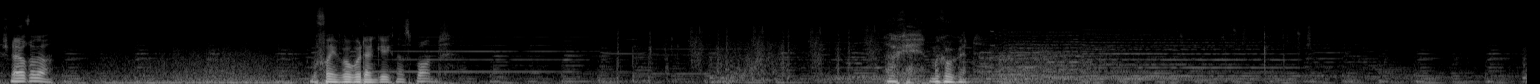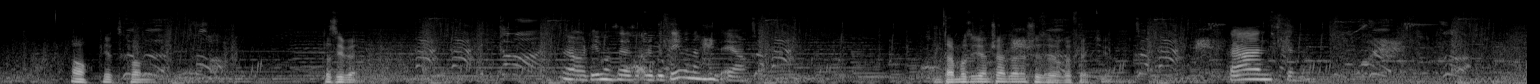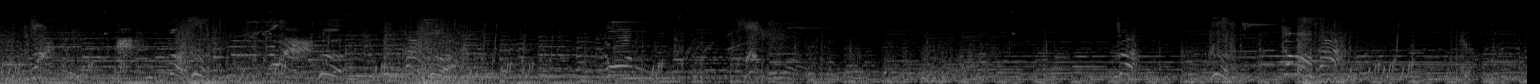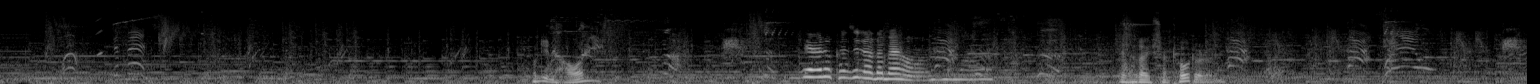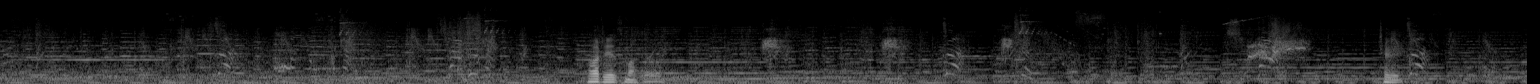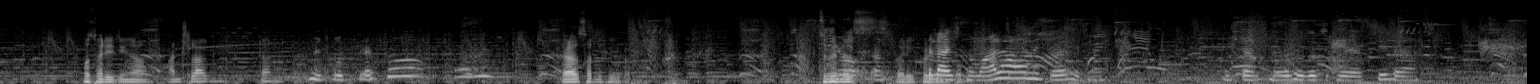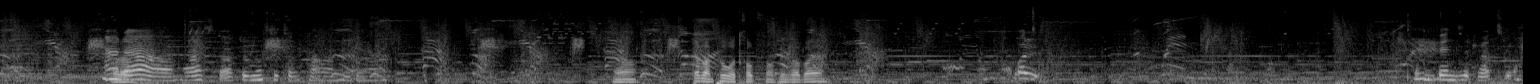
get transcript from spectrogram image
Schnell rüber. Bevor irgendwo wo dein Gegner spawnt. Okay, mal gucken. Oh, jetzt kommt das Event. Ja, und die muss er jetzt alle besiegen und dann kommt er. Und da muss ich anscheinend seine Schüsse reflektieren. Ganz genau. Und ihn hauen? Ja, du kannst ihn auch dabei hauen. Normal. Der ist doch schon tot, oder nicht? Warte, jetzt macht er was. Okay. Muss man die Dinger anschlagen dann? Mit Reflektor. Ja, das hat nicht geklappt. Zumindest Jo, bei den Kollegen. Vielleicht normal hauen, ich weiß es nicht. Ich stand nur so gute Projektile. Ah, Oder? da, hast doch, du musst die zurückhauen, die. Ja. Da war ein Pyrotropfen auf jeden Fall bei. Voll. Win-Win-Situation.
